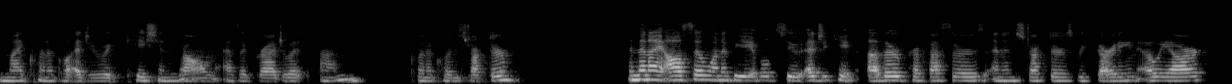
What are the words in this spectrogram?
my clinical education realm as a graduate um, clinical instructor. And then I also want to be able to educate other professors and instructors regarding OER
